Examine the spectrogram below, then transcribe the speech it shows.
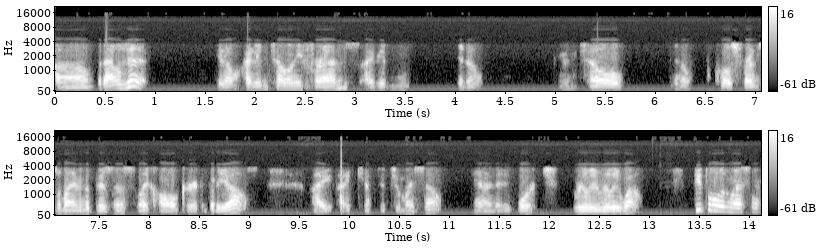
um, but that was it. You know, I didn't tell any friends. I didn't, you know, didn't tell, you know, close friends of mine in the business like Hulk or anybody else. I, I kept it to myself, and it worked really, really well. People in wrestling,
